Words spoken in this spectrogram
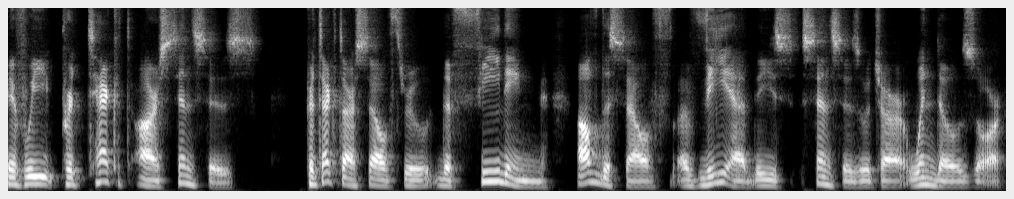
if we protect our senses, protect ourselves through the feeding of the self uh, via these senses, which are windows or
